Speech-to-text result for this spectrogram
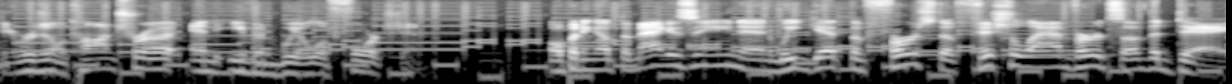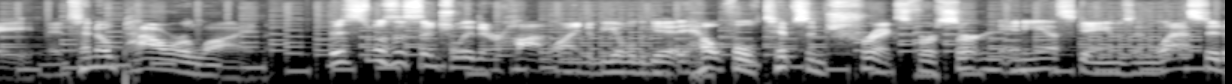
the original Contra, and even Wheel of Fortune. Opening up the magazine, and we get the first official adverts of the day Nintendo Power Line. This was essentially their hotline to be able to get helpful tips and tricks for certain NES games and lasted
